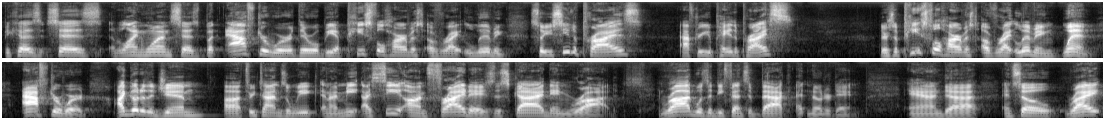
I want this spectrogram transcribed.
because it says, line one says, but afterward there will be a peaceful harvest of right living. So, you see the prize after you pay the price? There's a peaceful harvest of right living when? Afterward. I go to the gym uh, three times a week and I meet, I see on Fridays this guy named Rod. And Rod was a defensive back at Notre Dame. And, uh, and so, right,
